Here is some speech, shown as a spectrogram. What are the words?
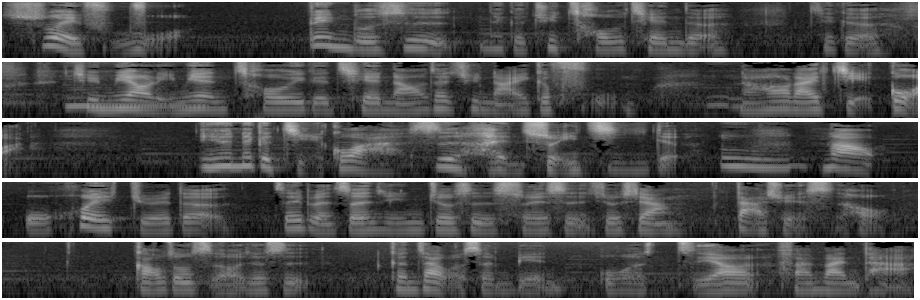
说服我，并不是那个去抽签的，这个 去庙里面抽一个签，然后再去拿一个符，然后来解卦。因为那个解卦是很随机的，嗯，那我会觉得这本圣经就是随时就像大学时候、高中时候，就是跟在我身边，我只要翻翻他，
